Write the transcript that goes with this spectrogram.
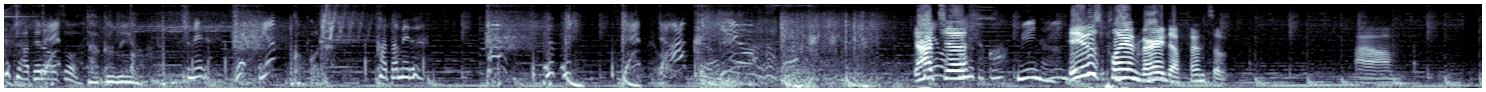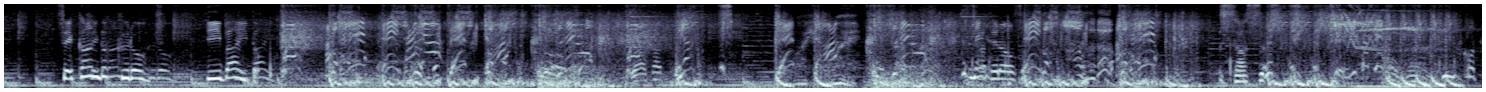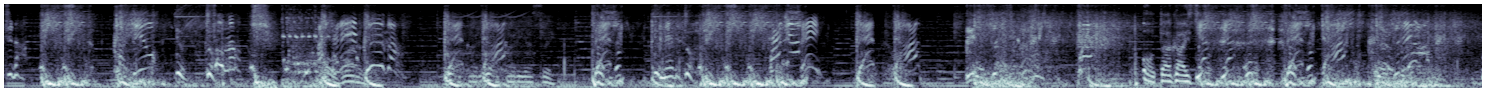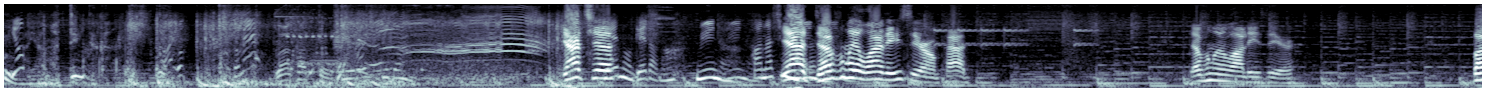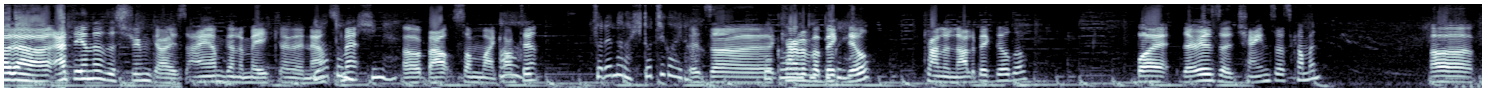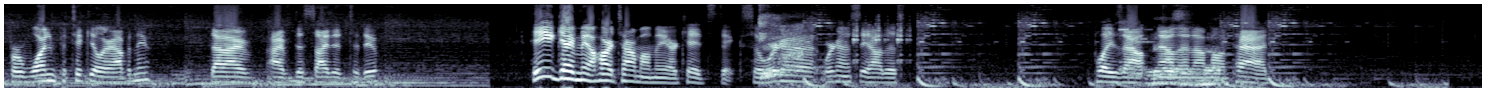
立て直そう高めよ詰めるここだ固めるガ He was playing very defensive. Um. さすがこっちだわかりわかりやすい詰めるお互いさ謝っていたか分かったよ gotcha! 手の下だなウィナー話に Yeah, ならない definitely a lot easier on pad. Definitely a lot easier. But uh, at the end of the stream, guys, I am going to make an announcement about some of my ah. content. It's uh, kind of a big deal. Kind of not a big deal, though. But there is a change that's coming uh, for one particular avenue that I've, I've decided to do. He gave me a hard time on the arcade stick, so we're gonna we're gonna see how this plays out now that I'm on pad.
